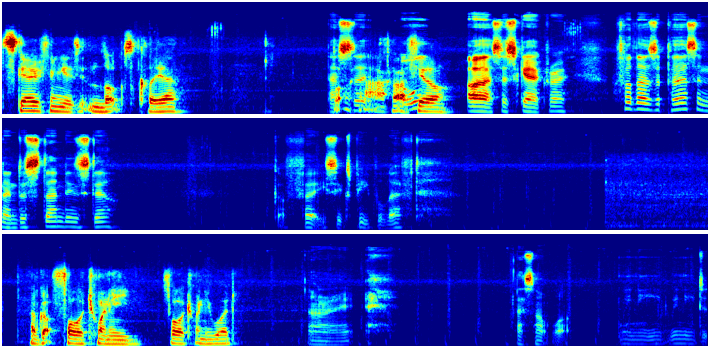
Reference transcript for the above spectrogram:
Scary thing is, it looks clear. That's but the. I, I oh, feel oh, that's a scarecrow. I thought that was a person then, just standing still. Got 36 people left. I've got 420, 420 wood. Alright. That's not what we need. We need to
